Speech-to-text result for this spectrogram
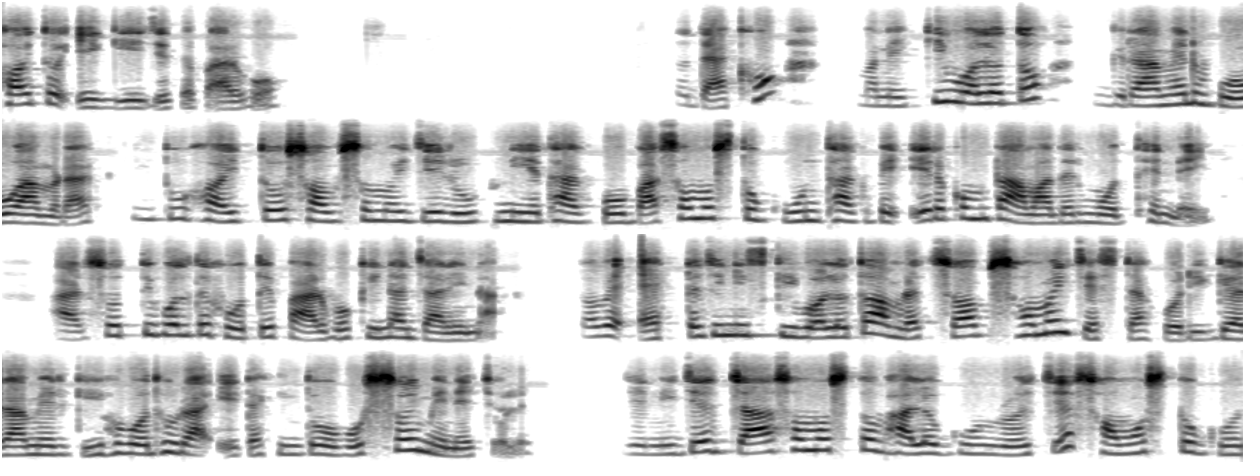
হয়তো এগিয়ে যেতে পারব। তো দেখো মানে কি বলতো, গ্রামের বউ আমরা, কিন্তু হয়তো সব সময় যে রূপ নিয়ে থাকব বা সমস্ত গুণ থাকবে এরকমটা আমাদের মধ্যে নেই। আর সত্যি বলতে হতে পারব কিনা জানি না। তবে একটা জিনিস কি বলতো, আমরা সব সময় চেষ্টা করি গ্রামের গৃহবধূরা এটা কিন্তু অবশ্যই মেনে চলে। যে নিজের যা সমস্ত ভালো গুণ রয়েছে, সমস্ত গুণ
